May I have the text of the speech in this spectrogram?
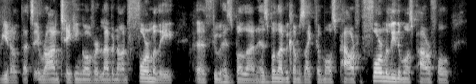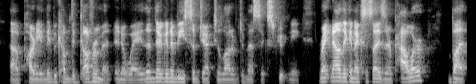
you know, that's Iran taking over Lebanon formally uh, through Hezbollah, and Hezbollah becomes like the most powerful, formally the most powerful uh, party, and they become the government in a way. Then they're going to be subject to a lot of domestic scrutiny. Right now, they can exercise their power, but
